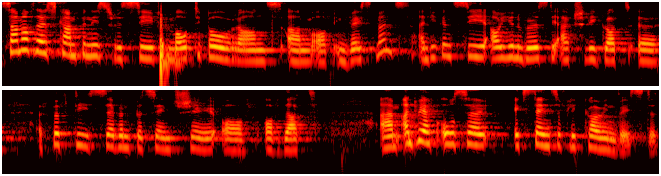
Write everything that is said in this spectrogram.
Some of those companies received multiple rounds um, of investments, and you can see our university actually got a, a 57% share of, of that. Um, and we have also extensively co invested.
